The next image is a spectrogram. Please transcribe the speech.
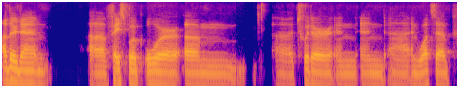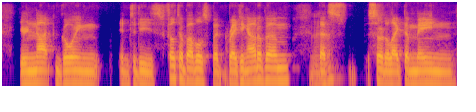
other than uh, Facebook or um, uh, Twitter and and uh, and WhatsApp, you're not going into these filter bubbles, but breaking out of them. Mm -hmm. That's sort of like the main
